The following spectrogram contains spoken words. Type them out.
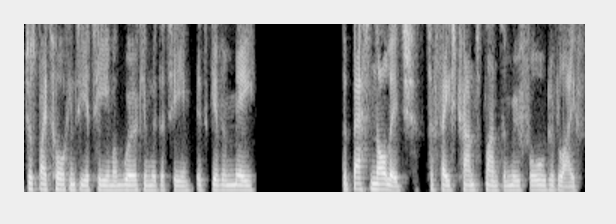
just by talking to your team and working with the team, it's given me the best knowledge to face transplants and move forward with life.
